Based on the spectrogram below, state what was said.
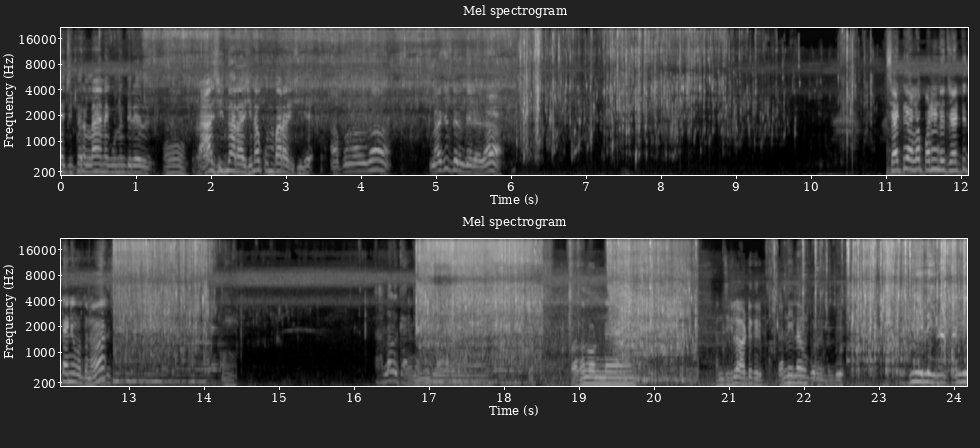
நட்சத்திரம்லாம் எனக்கு ஒன்றும் தெரியாது. ராசின்னா ராசினா கும்ப ராசி அப்புறம் அதுதான். நட்சத்திரம் தெரியாதா சட்டி எல்லாம் பன்னெண்டு சட்டி தண்ணி ஊற்றணும் அளவு பதினொன்று அஞ்சு கிலோ ஆட்டுக்கறி தண்ணி இல்லாமல் போடுங்க தம்பி. தண்ணி இல்லைங்கண்ணா தண்ணி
